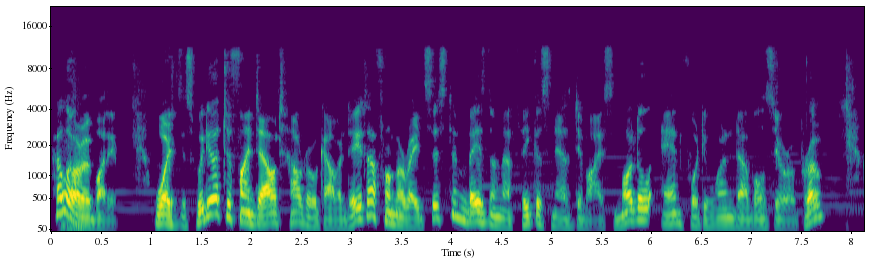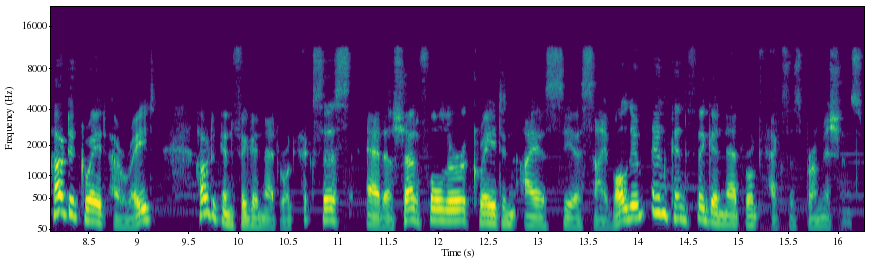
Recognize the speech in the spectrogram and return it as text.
Hello everybody! Watch this video to find out how to recover data from a RAID system based on a Thecus NAS device model N4100 Pro, how to create a RAID, how to configure network access, add a shared folder, create an ISCSI volume, and configure network access permissions.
